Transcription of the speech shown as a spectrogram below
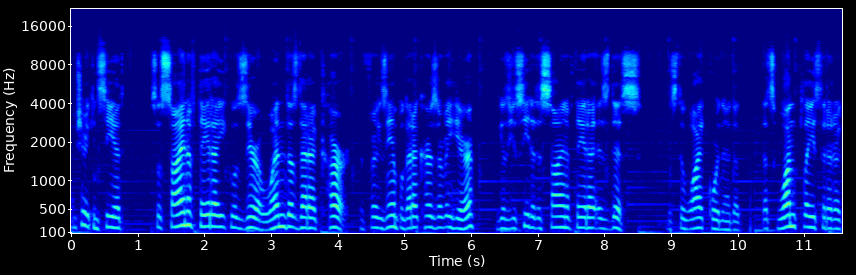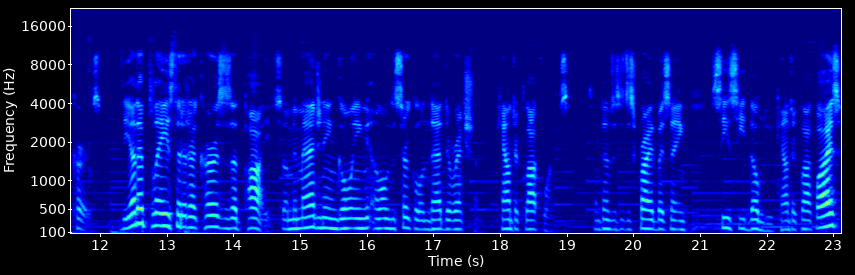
I'm sure you can see it. So sine of theta equals 0. When does that occur? For example, that occurs over here because you see that the sine of theta is this. It's the y-coordinate. That, that's one place that it occurs. The other place that it occurs is at pi. So I'm imagining going along the circle in that direction, counterclockwise. Sometimes this is described by saying CCW, counterclockwise.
